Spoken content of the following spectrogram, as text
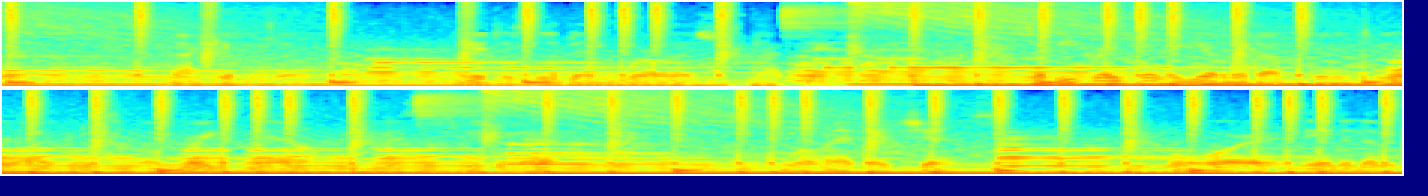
just not given to them. They just live in a world that's just not there. So be grateful that you have an opportunity to be alive with somebody right now. Because speak of that, won't have that chance. Or in another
